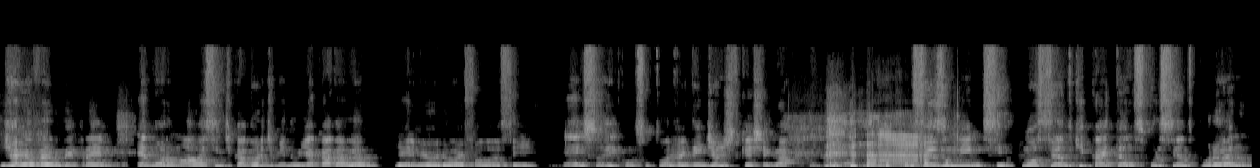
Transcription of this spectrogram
E aí eu perguntei para ele: é normal esse indicador diminuir a cada ano? E aí ele me olhou e falou assim: é isso aí, consultor, já entendi onde tu quer chegar. tu fez um índice mostrando que cai tantos por cento por ano,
